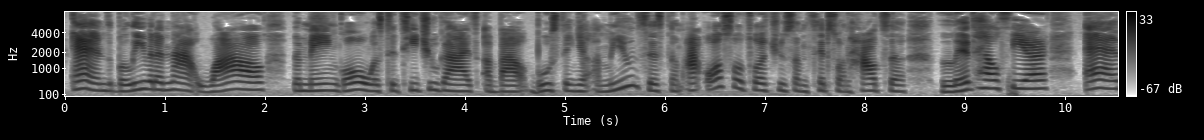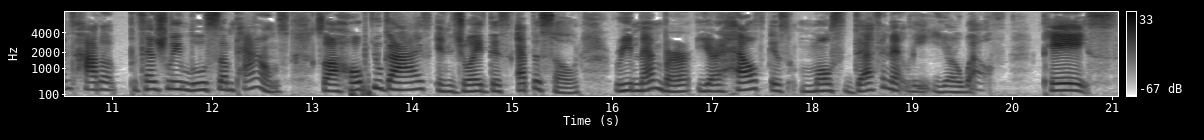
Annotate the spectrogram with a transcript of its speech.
And believe it or not, while the main goal was to teach you guys about boosting your immune system, I also taught you some tips on how to live healthier and how to potentially lose some pounds. So I hope you guys enjoyed this episode. Remember, your health is most definitely your wealth. Peace.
